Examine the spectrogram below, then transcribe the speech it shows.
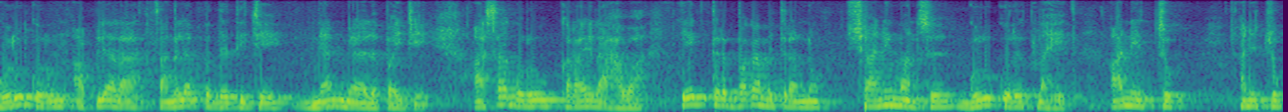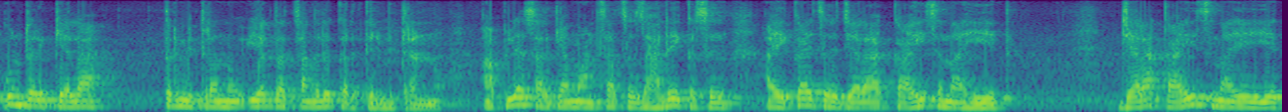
गुरु करून आपल्याला चांगल्या पद्धतीचे ज्ञान मिळालं पाहिजे. असा गुरु करायला हवा. एक तर बघा मित्रांनो शानी माणसं गुरु करत नाहीत. आणि चुक आणि चुकून जर केला तर मित्रांनो एकदा चांगलं करतील मित्रांनो. आपल्यासारख्या माणसाचं झालंय कसं? ऐकायचं ज्याला काहीच नाही येत. ज्याला काहीच नाही येत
